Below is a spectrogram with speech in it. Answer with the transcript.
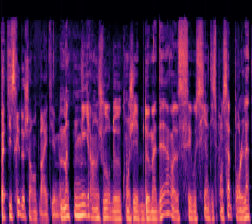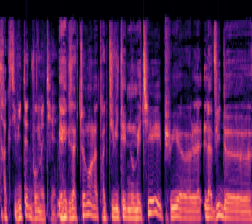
pâtisserie de Charente-Maritime. Maintenir un jour de congé hebdomadaire, c'est aussi indispensable pour l'attractivité de vos métiers. Exactement, l'attractivité de nos métiers et puis euh, la, vie de,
